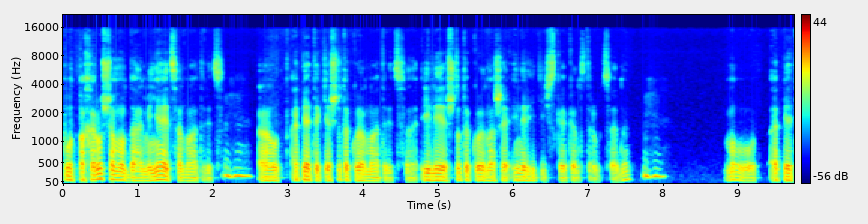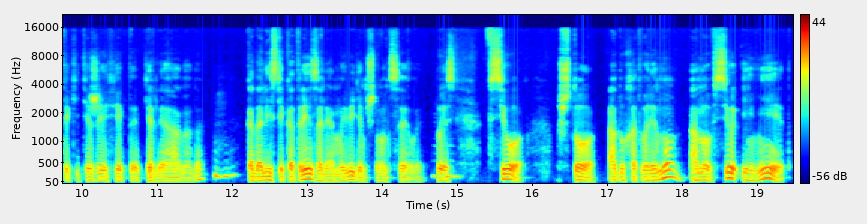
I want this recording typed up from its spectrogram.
вот по-хорошему, да, меняется матрица. Мгм. А вот опять-таки, а что такое матрица? Или что такое наша энергетическая конструкция, да? Мгм. Ну вот, опять-таки те же эффекты Керлиана, да? Мгм. Когда листик отрезали, а мы видим, что он целый. То есть все, что одухотворено, оно все имеет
